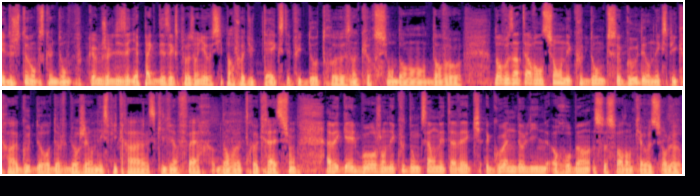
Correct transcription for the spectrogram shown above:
Et justement, parce que donc, comme je le disais, il n'y a pas que des explosions, il y a aussi parfois du texte et puis d'autres incursions dans, dans, vos, dans vos interventions. On écoute donc ce Good et on expliquera, Good de Rodolphe Burger, on expliquera ce qu'il vient faire dans votre création. Avec Gaël Bourges, on écoute donc ça, on est avec Gwendoline Robin ce soir dans Chaos sur le,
